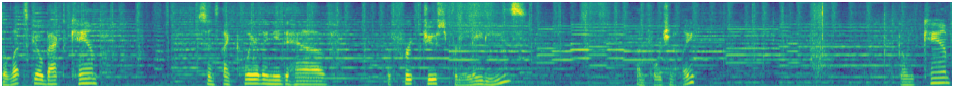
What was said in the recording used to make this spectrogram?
So let's go back to camp since I clearly need to have the fruit juice for ladies, unfortunately. Going to camp,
